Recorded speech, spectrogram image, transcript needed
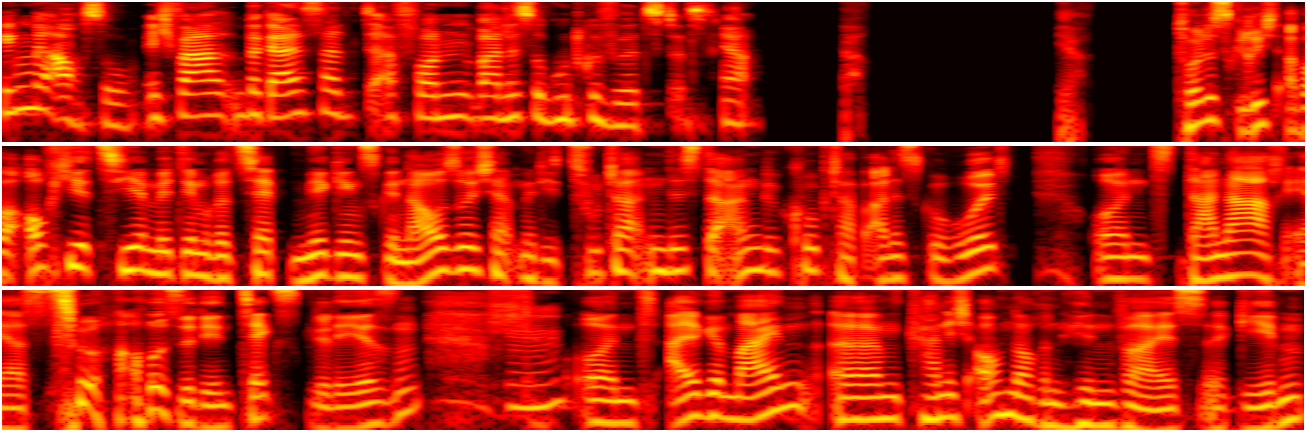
Ging mir auch so. Ich war begeistert davon, weil es so gut gewürzt ist. Ja. Tolles Gericht, aber auch jetzt hier mit dem Rezept, mir ging's genauso. Ich habe mir die Zutatenliste angeguckt, habe alles geholt und danach erst zu Hause den Text gelesen. Mhm. Und allgemein ähm, kann ich auch noch einen Hinweis äh, geben.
